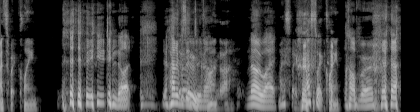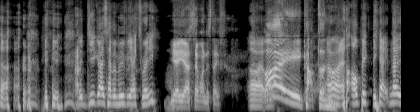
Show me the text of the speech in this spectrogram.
I sweat clean. you do not. You hundred percent do not. kinda. No way. I sweat. I sweat clean. Oh, bro. do you guys have a movie act ready? yeah, yeah. Send one to Steve. All right. Well, Hey, Captain. all right. I'll pick the act. No,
